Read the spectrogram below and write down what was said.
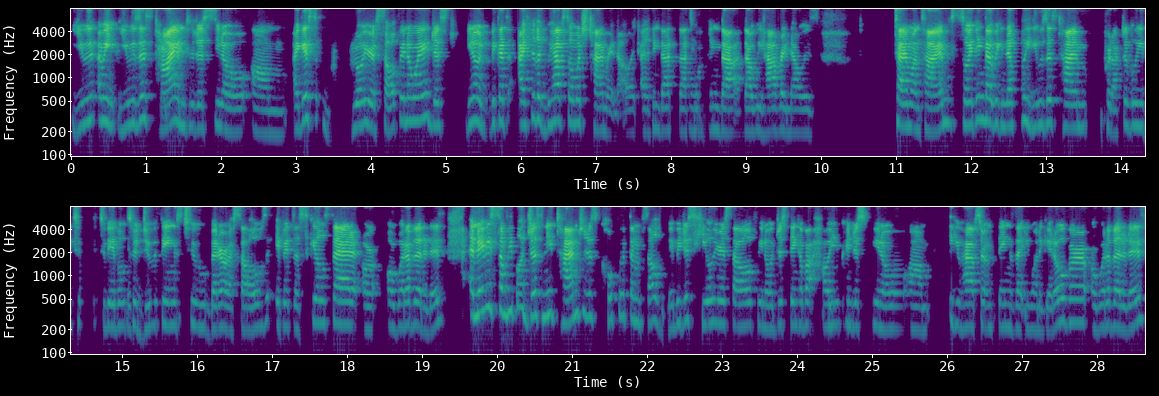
use i mean use this time to just you know um i guess grow yourself in a way. Just you know because i feel like we have so much time right now. Like i think that that's one thing that that we have right now is time on time. So I think that we can definitely use this time productively to, to be able to do things to better ourselves, if it's a skill set or, or whatever that it is. And maybe some people just need time to just cope with themselves. Maybe just heal yourself, you know, just think about how you can just, you know, um, if you have certain things that you want to get over or whatever that it is,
